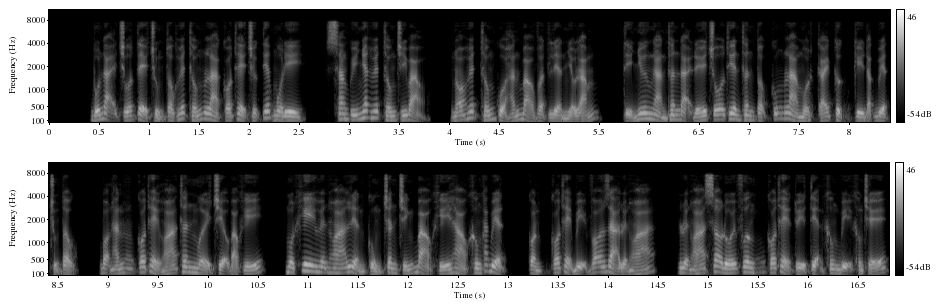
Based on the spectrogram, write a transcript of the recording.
Bốn đại chúa tể chủng tộc huyết thống là có thể trực tiếp mua đi, sang quý nhất huyết thống trí bảo, nó huyết thống của hắn bảo vật liền nhiều lắm, tỉ như ngàn thân đại đế chỗ thiên thân tộc cũng là một cái cực kỳ đặc biệt chủng tộc, bọn hắn có thể hóa thân mười triệu bảo khí, một khi huyễn hóa liền cùng chân chính bảo khí hào không khác biệt, còn có thể bị võ giả luyện hóa luyện hóa sau đối phương có thể tùy tiện không bị khống chế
